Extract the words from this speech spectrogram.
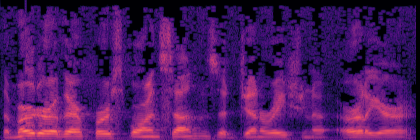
the murder of their firstborn sons a generation earlier,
